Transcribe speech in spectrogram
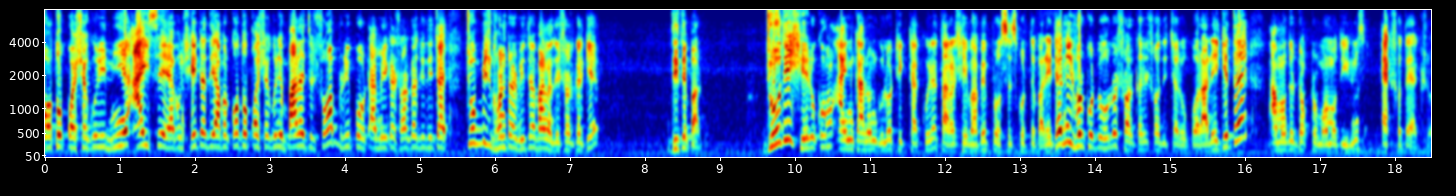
কত পয়সা করি নিয়ে আইছে এবং সেটা দিয়ে আবার কত পয়সা করি বানাইছে, সব রিপোর্ট আমেরিকার সরকার যদি চায় চব্বিশ ঘণ্টার ভিতরে বাংলাদেশ সরকারকে দিতে পারবে। যদি সেরকম আইন কানুনগুলো ঠিকঠাক করে তারা সেভাবে প্রসেস করতে পারে, এটা নির্ভর করবে হলো সরকারি সদিচ্ছার উপর। আর এক্ষেত্রে আমাদের ডক্টর মোহাম্মদ ইউনুস একশোতে একশো।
